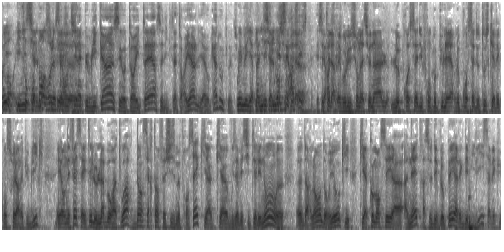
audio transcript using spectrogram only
oui, initialement, c'est anti-républicain, c'est autoritaire, c'est dictatorial, il n'y a aucun doute là-dessus. Oui, mais il n'y a pas Initialement, c'est raciste. C'était la Révolution nationale, le procès du Front populaire, le procès de tout ce qui avait construit la République. Et en effet, ça a été le laboratoire d'un certain fascisme français qui a, qui a, vous avez cité les noms, euh, euh Darlan, Doriot, qui, qui a commencé à, à, naître, à se développer avec des milices, avec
